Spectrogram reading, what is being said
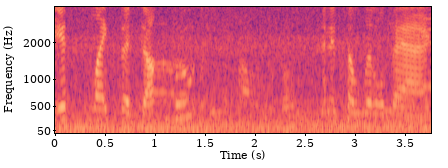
It's like the duck boot, and it's a little bag.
